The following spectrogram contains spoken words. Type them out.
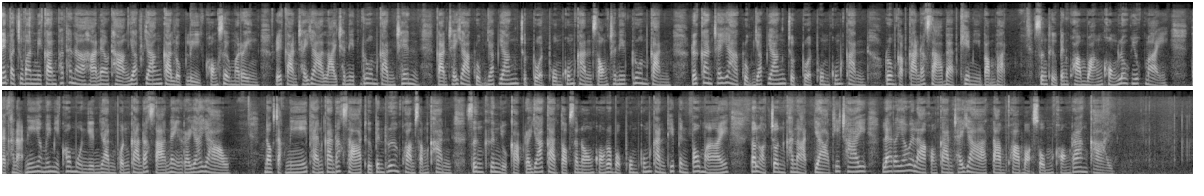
ในปัจจุบันมีการพัฒนาหาแนวทางยับยั้งการหลบหลีกของเซลล์มะเร็ง ด้วยการใช้ยาหลายชนิดร่วมกัน เช่น การใช้ยากลุ่มยับยั้งจุดตรวจภูมิคุ้มกัน 2 ชนิดร่วมกัน หรือการใช้ยากลุ่มยับยั้งจุดตรวจภูมิคุ้มกัน ร่วมกับการรักษาแบบเคมีบำบัดซึ่งถือเป็นความหวังของโลกยุคใหม่ แต่ขณะนี้ยังไม่มีข้อมูลยืนยันผลการรักษาในระยะยาว นอกจากนี้แผนการรักษาถือเป็นเรื่องความสำคัญ ซึ่งขึ้นอยู่กับระยะการตอบสนองของระบบภูมิคุ้มกันที่เป็นเป้าหมาย ตลอดจนขนาดยาที่ใช้ และระยะเวลาของการใช้ยาตามความเหมาะสมของร่างกาย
